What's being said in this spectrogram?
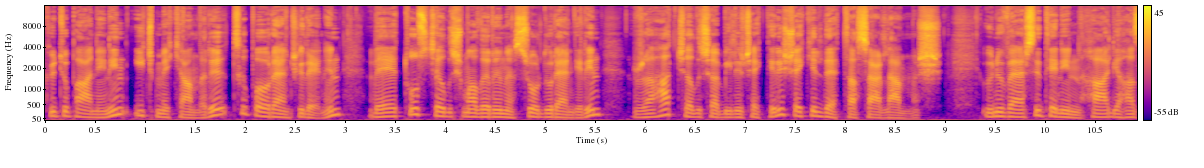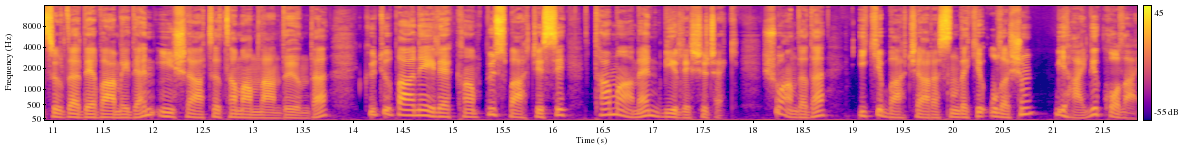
Kütüphanenin iç mekanları tıp öğrencilerinin ve tuz çalışmalarını sürdürenlerin rahat çalışabilecekleri şekilde tasarlanmış. Üniversitenin hali hazırda devam eden inşaatı tamamlandığında kütüphane ile kampüs bahçesi tamamen birleşecek. Şu anda da iki bahçe arasındaki ulaşım bir hayli kolay.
